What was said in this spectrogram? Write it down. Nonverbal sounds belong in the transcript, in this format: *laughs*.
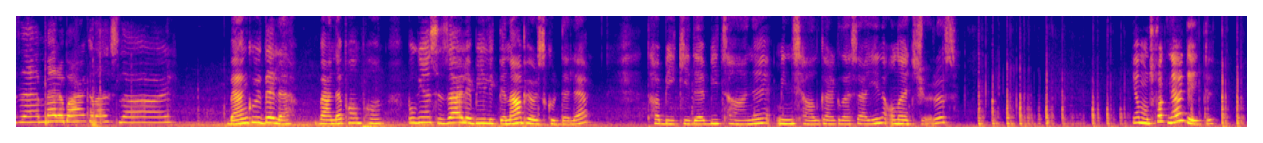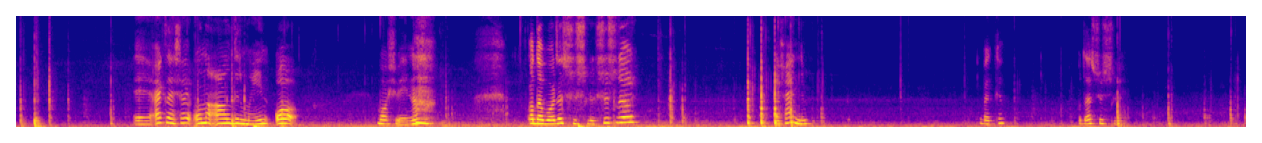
Hepinize merhaba arkadaşlar. Ben Kurdele. Ben de Pompon. Bugün sizlerle birlikte ne yapıyoruz Kurdele? Tabii ki de bir tane mini aldık arkadaşlar. Yeni onu açıyoruz. Ya mutfak neredeydi? Ee, arkadaşlar onu aldırmayın. O boş verin. *laughs* O da bu arada süslü. Süslü. Efendim? Bakın. Bu da süslü.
